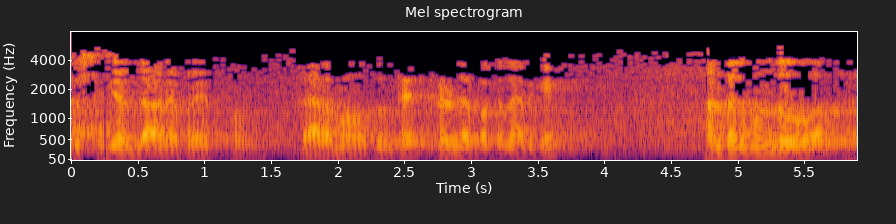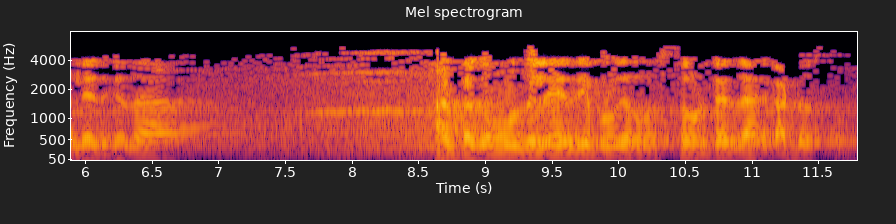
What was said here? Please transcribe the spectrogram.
సృష్టి చేద్దామనే ప్రయత్నం ప్రారంభమవుతుంటే రెండో పక్క దానికి అంతకు ముందు లేదు కదా. అంతకు ముందు లేనిది ఇప్పుడు వస్తూ ఉంటే దానికి అడ్డు వస్తుంది.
